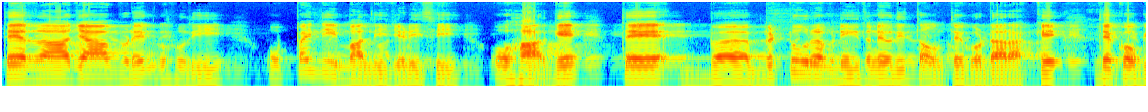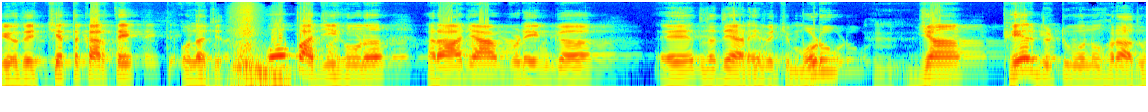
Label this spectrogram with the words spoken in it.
ਤੇ ਰਾਜਾ ਵੜਿੰਗ ਹੁਰੀ ਉਹ ਪਹਿਲੀ ਮਾਲੀ ਜਿਹੜੀ ਸੀ, ਉਹ ਹਾਰ ਗਏ ਤੇ ਬ- ਬਿੱਟੂ ਰਵਨੀਤ ਨੇ ਉਹਦੀ ਧੌਣ ਤੇ ਗੋਡਾ ਰੱਖ ਕੇ ਤੇ ਘੋਗੇ ਉਹਦੇ ਚਿੱਤ ਕਰਤੇ ਤੇ ਉਹਨਾਂ ਜਿੱਤ ਉਹ ਭਾਜੀ ਹੁਣ ਰਾਜਾ ਵੜਿੰਗ ਲੁਧਿਆਣੇ ਵਿੱਚ ਮੋੜੂ ਜਾਂ ਫੇਰ ਬਿੱਟੂ ਉਹਨੂੰ ਹਰਾ ਦੂ।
